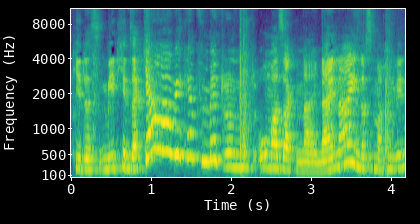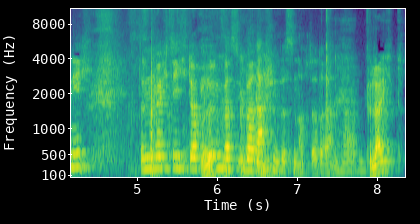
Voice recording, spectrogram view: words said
hier das Mädchen sagt, ja, wir kämpfen mit und Oma sagt, nein, nein, nein, das machen wir nicht. Dann möchte ich doch irgendwas Überraschendes noch da dran haben. Vielleicht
